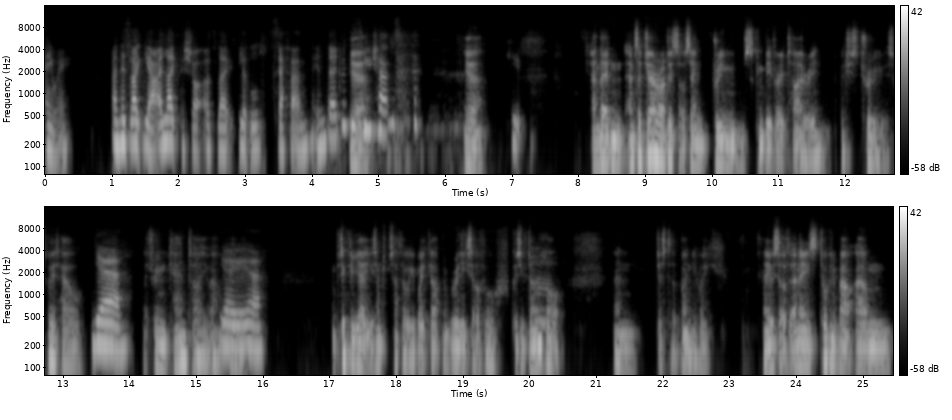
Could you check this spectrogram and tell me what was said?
Anyway, and there's like, yeah, I like the shot of like little Stefan in bed with Yeah. his huge hands. Yeah. Cute. And then, and so Gerard is sort of saying dreams can be very tiring, which is true. It's weird how Yeah, a dream can tire you out. yeah, yeah, yeah. And particularly, yeah, you sometimes have that where you wake up and really sort of, oh, because you've done Mm. a lot, and just to the point you wake. And he was sort of, and then he's talking about um,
